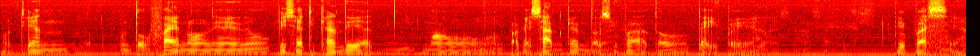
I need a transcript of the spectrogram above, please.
Kemudian untuk finalnya itu bisa diganti ya mau pakai Sanken Toshiba atau TIP ya. Bebas ya.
